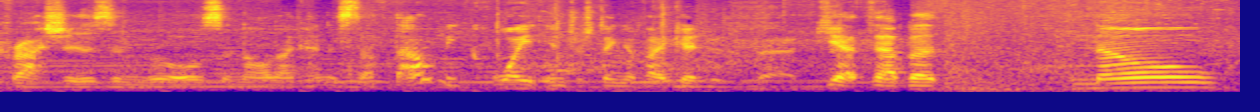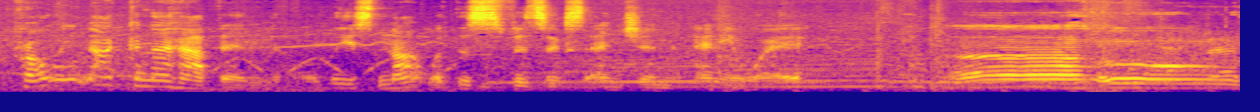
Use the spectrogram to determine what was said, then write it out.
crashes and rolls and all that kind of stuff. That would be quite interesting if I could get that, but no, probably not gonna happen. At least not with this physics engine anyway. Uh, ooh.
